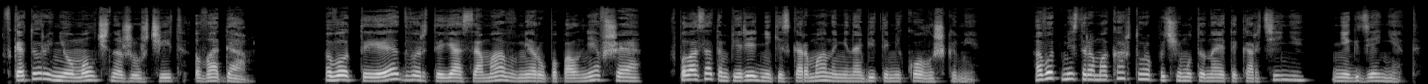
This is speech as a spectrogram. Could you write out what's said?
в которой неумолчно журчит вода. Вот и Эдвард, и я сама, в меру пополневшая, в полосатом переднике с карманами, набитыми колышками. А вот мистера МакАртура почему-то на этой картине нигде нет.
